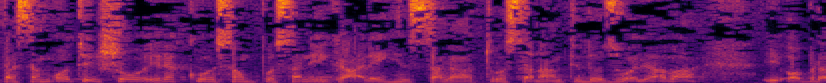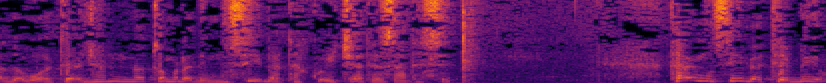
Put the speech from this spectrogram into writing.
Pa sam otišao i rekao sam poslanika alaihi salatu wasalam ti dozvoljava i obradovo te džennetom radi musibeta koji će te zadesiti. Taj musibet je bio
